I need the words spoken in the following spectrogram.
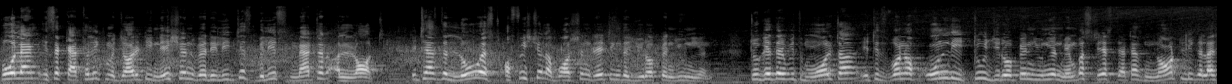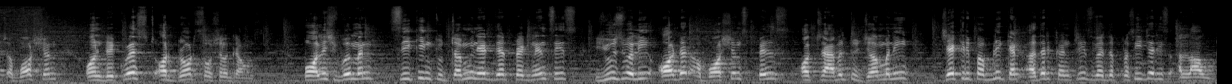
Poland is a Catholic majority nation where religious beliefs matter a lot. It has the lowest official abortion rate in the European Union. Together with Malta, it is one of only two European Union member states that has not legalized abortion on request or broad social grounds. Polish women seeking to terminate their pregnancies usually order abortion pills or travel to Germany, Czech Republic and other countries where the procedure is allowed.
